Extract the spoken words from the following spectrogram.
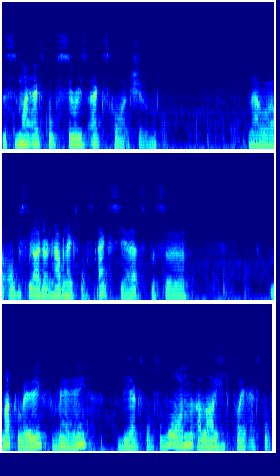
This is my Xbox Series X collection. Now, uh, obviously, I don't have an Xbox X yet, but uh, luckily for me, the Xbox One allows you to play Xbox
